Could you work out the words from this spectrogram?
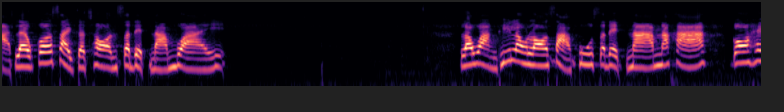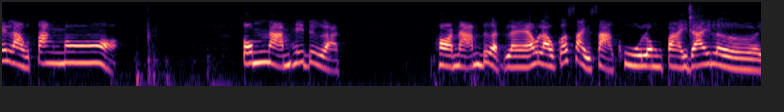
าด แล้วก็ใส่กระชอนเสด็จน้ำไว้ ระหว่างที่เรารอสาคูเสด็จน้ำนะคะ ก็ให้เราตั้งหม้อต้มน้ำให้เดือด พอน้ำเดือดแล้วเราก็ใส่สาคูลงไปได้เลย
